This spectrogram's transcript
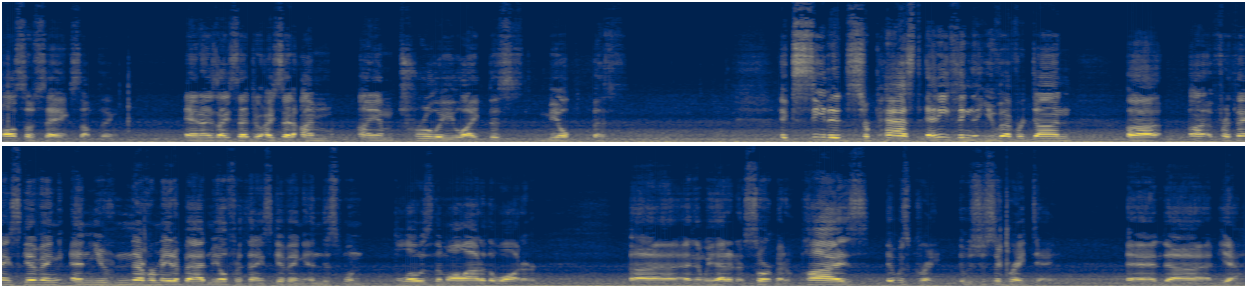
also saying something. And as I said to, her, I said, I'm, I am truly like this meal has exceeded, surpassed anything that you've ever done uh, uh, for Thanksgiving, and you've never made a bad meal for Thanksgiving, and this one blows them all out of the water. Uh, and then we had an assortment of pies. It was great. It was just a great day. And uh, yeah,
